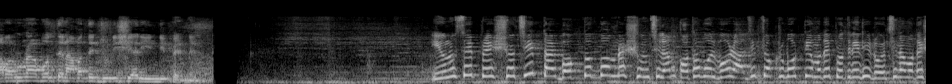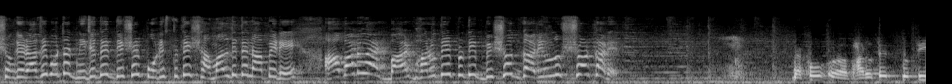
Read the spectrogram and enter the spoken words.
আবার ওনারা বলতেন, আমাদের জুডিশিয়ারি ইন্ডিপেন্ডেন্ট ইউনুসের প্রেস সচিব, তার বক্তব্য আমরা শুনছিলাম, কথা বলব। রাজীব চক্রবর্তী আমাদের প্রতিনিধি রয়েছেন আমাদের সঙ্গে। রাজীব, অর্থাৎ নিজেদের দেশের পরিস্থিতি সামাল দিতে না পেরে আবারও একবার ভারতের প্রতি বিষোদ্গার ইউনুস সরকারের। দেখো ভারতের প্রতি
